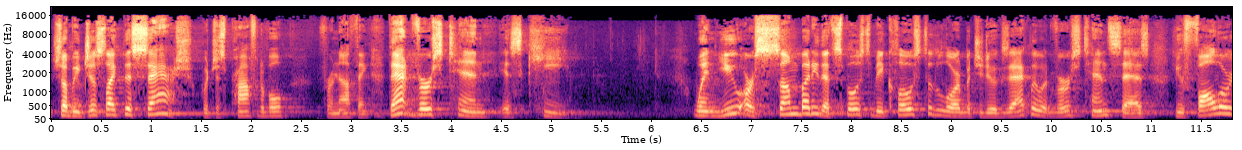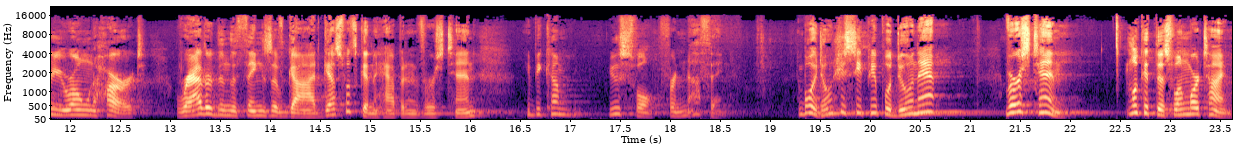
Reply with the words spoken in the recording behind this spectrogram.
shall be just like this sash, which is profitable for nothing. That verse 10 is key. When you are somebody that's supposed to be close to the Lord, but you do exactly what verse 10 says, you follow your own heart rather than the things of God, guess what's going to happen in verse 10? you become useful for nothing. And boy, don't you see people doing that? Verse 10, look at this one more time.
